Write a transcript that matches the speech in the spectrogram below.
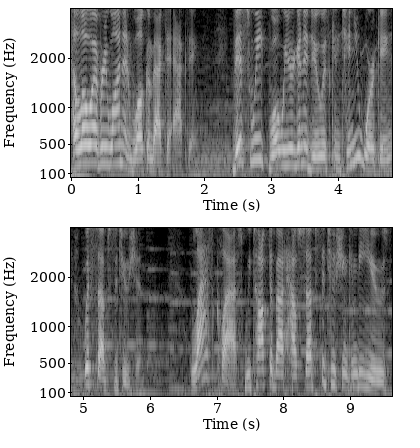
Hello everyone and welcome back to acting. This week what we are going to do is continue working with substitution. Last class we talked about how substitution can be used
